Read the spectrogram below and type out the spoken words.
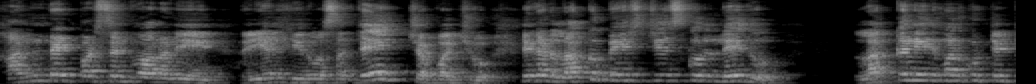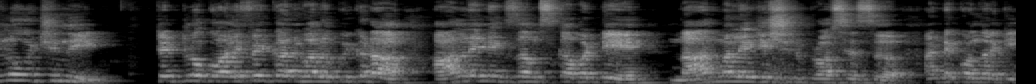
హండ్రెడ్ పర్సెంట్ వాళ్ళని రియల్ హీరోస్ అంటే చెప్పొచ్చు. ఇక్కడ లక్ బేస్ చేసుకొని లేదు లక్ అనేది మనకు టెట్లో వచ్చింది. టెట్లో క్వాలిఫై కాని వాళ్ళకు ఇక్కడ ఆన్లైన్ ఎగ్జామ్స్ కాబట్టి నార్మలైజేషన్ ప్రాసెస్ అంటే కొందరికి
